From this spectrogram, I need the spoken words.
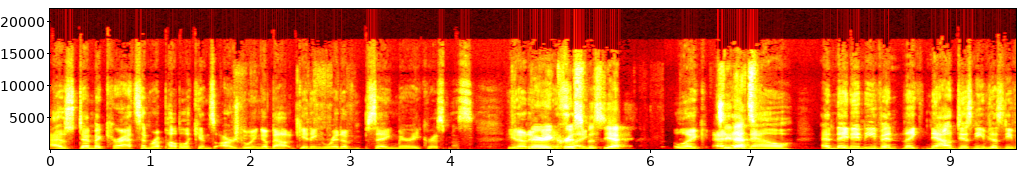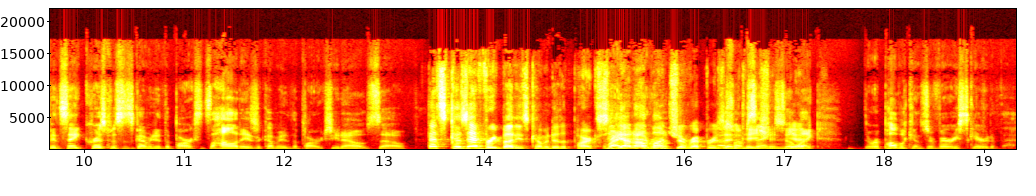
as Democrats and Republicans arguing about getting rid of saying Merry Christmas. You know what I Merry mean? Christmas, yeah. Like, like See, and that's- now and they didn't even like now Disney doesn't even say Christmas is coming to the parks. It's the holidays are coming to the parks, you know? So That's because everybody's coming to the parks. You Right, got a everyone- bunch of that's what I'm representation. So yeah. like the Republicans are very scared of that.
